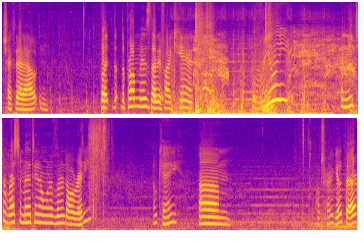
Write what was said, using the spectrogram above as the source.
check that out. And but th the problem is that if I can't... Really? I need to rest and meditate on what I've learned already? Okay. Um... I'll try to get there.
